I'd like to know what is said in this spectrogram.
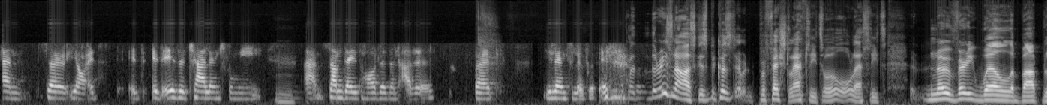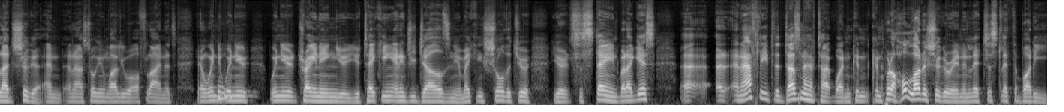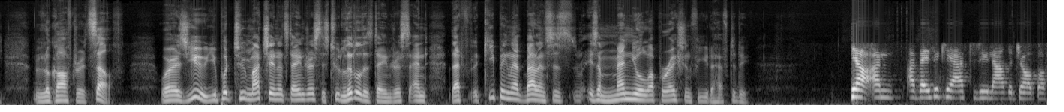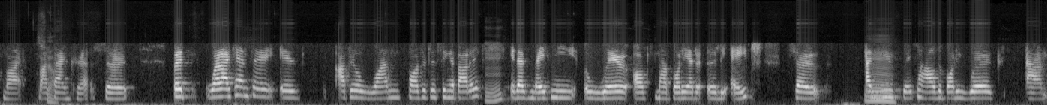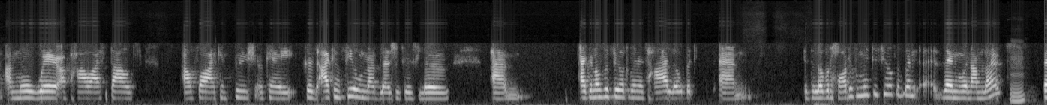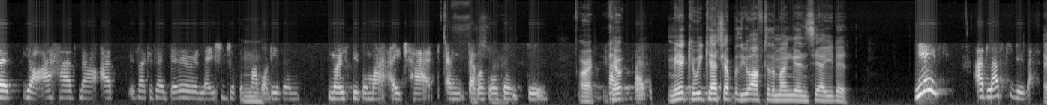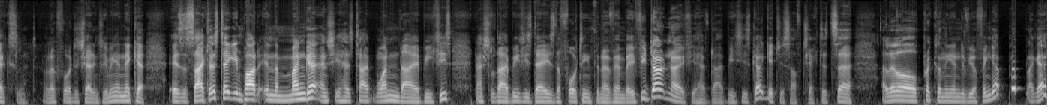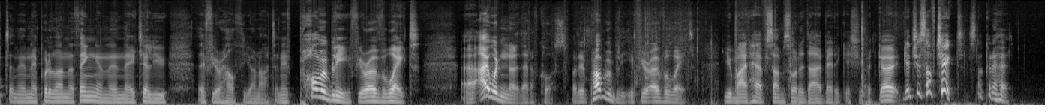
and so yeah, it's it it is a challenge for me. Um, some days harder than others, but you learn to live with it. But the reason I ask is because professional athletes or all athletes know very well about blood sugar. And, and I was talking while you were offline. It's you know when you, when you when you're training, you you're taking energy gels and you're making sure that you're you're sustained. But I guess uh, an athlete that doesn't have type one can can put a whole lot of sugar in and let just let the body look after itself. Whereas you, you put too much in, it's dangerous. There's too little, it's dangerous, and that keeping that balance is is a manual operation for you to have to do. yeah, I'm I basically have to do now the job of my my Sure. pancreas. So, but what I can say is I feel one positive thing about it. It has made me aware of my body at an early age. So I knew better how the body works. Um, I'm more aware of how I felt, how far I can push. Okay, because I can feel when my blood sugar is low. Um, I can also feel it when it's high, low, but um, it's a little bit harder for me to feel it when, than when I'm low. But yeah, I have now. I, if I can say, a better relationship with my body than most people my age had, and that was all thanks to. All right, can, Miah, can we catch up with you after the Munga and see how you did? Yes, I'd love to do that. Excellent. I look forward to chatting to you. Miah Nicke is a cyclist taking part in the Munga, and she has type 1 diabetes. National Diabetes Day is the 14th of November. If you don't know if you have diabetes, go get yourself checked. It's a, a little prick on the end of your finger, bloop, like that, and then they put it on the thing, and then they tell you if you're healthy or not. And if probably if you're overweight, uh, I wouldn't know that, of course, but it probably if you're overweight, you might have some sort of diabetic issue. But go get yourself checked. It's not going to hurt.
